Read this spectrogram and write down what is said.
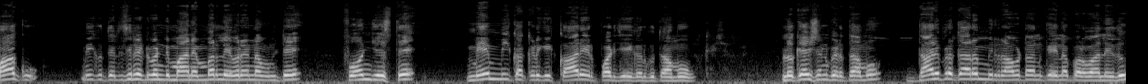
మాకు మీకు తెలిసినటువంటి మా నెంబర్లు ఎవరైనా ఉంటే ఫోన్ చేస్తే మేము మీకు అక్కడికి కార్ ఏర్పాటు చేయగలుగుతాము. లొకేషన్ పెడతాము. దాని ప్రకారం మీరు రావడానికైనా పర్వాలేదు.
